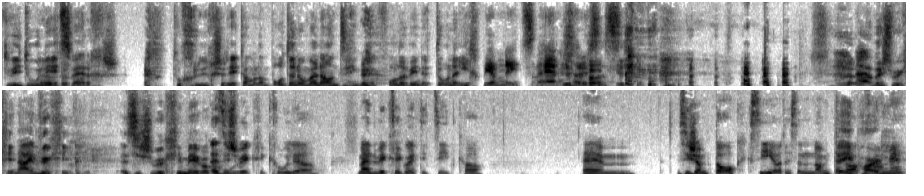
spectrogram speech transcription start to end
Wie du netzwerkst. Du kriechst dort einmal am Boden umeinander, voll wie eine Tonne. Ich bin am Netzwerken. weisst du? nein, aber es ist wirklich, nein, wirklich. Es ist wirklich mega cool. Es ist wirklich cool, ja. Wir hatten wirklich eine gute Zeit. Gehabt. Ähm, es war am Tag, gewesen, oder? Es ist am Nachmittag angefangen,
